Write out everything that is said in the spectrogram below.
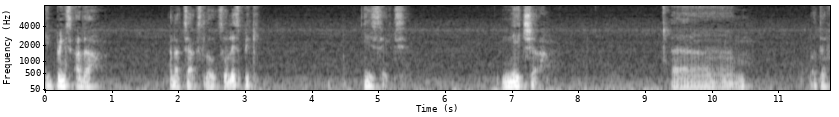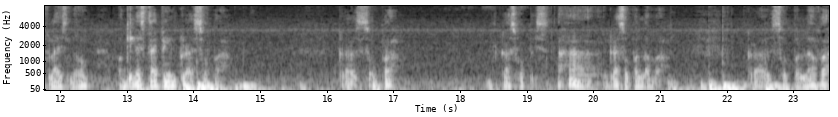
it brings other other tags load. So let's pick insect nature um, butterflies no. Okay let's type in grasshopper. Grasshopper. Grasshoppers. Aha grasshopper lover. Grasshopper lover.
